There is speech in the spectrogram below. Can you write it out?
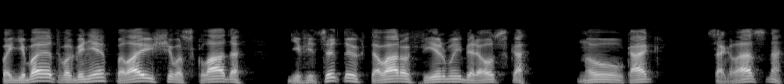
погибает в огне пылающего склада дефицитных товаров фирмы «Березка». Ну, как? Согласна?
